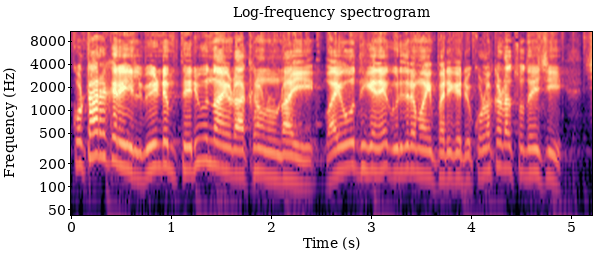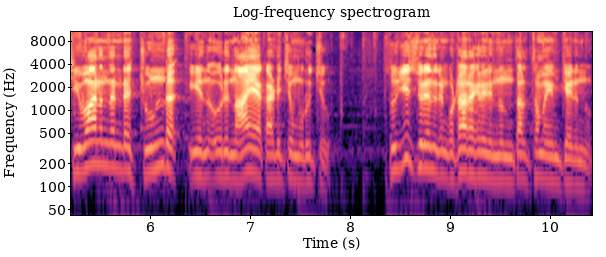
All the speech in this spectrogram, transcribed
കൊട്ടാരക്കരയിൽ വീണ്ടും തെരുവ് നായുടെ ആക്രമണം ഉണ്ടായി. വയോധികനെ ഗുരുതരമായി പരിക്കേറ്റു. കുളക്കട സ്വദേശി ശിവാനന്ദന്റെ ചുണ്ട് എന്ന് ഒരു നായ കടിച്ചു മുറിച്ചു. സുജിത് സുരേന്ദ്രൻ കൊട്ടാരക്കരയിൽ നിന്നും തത്സമയം ചേരുന്നു.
